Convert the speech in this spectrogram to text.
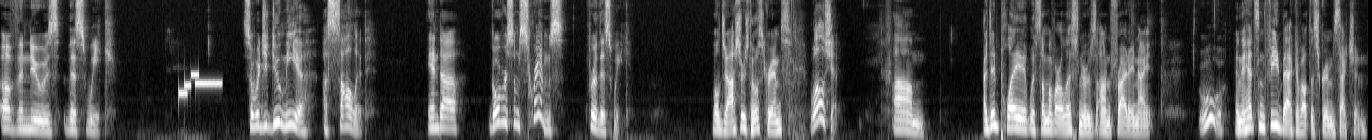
of the news this week. So would you do me a, a solid and uh, go over some scrims for this week? well, Josh, there's no scrims. Well, shit. Um, I did play with some of our listeners on Friday night, Ooh. and they had some feedback about the scrim section.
